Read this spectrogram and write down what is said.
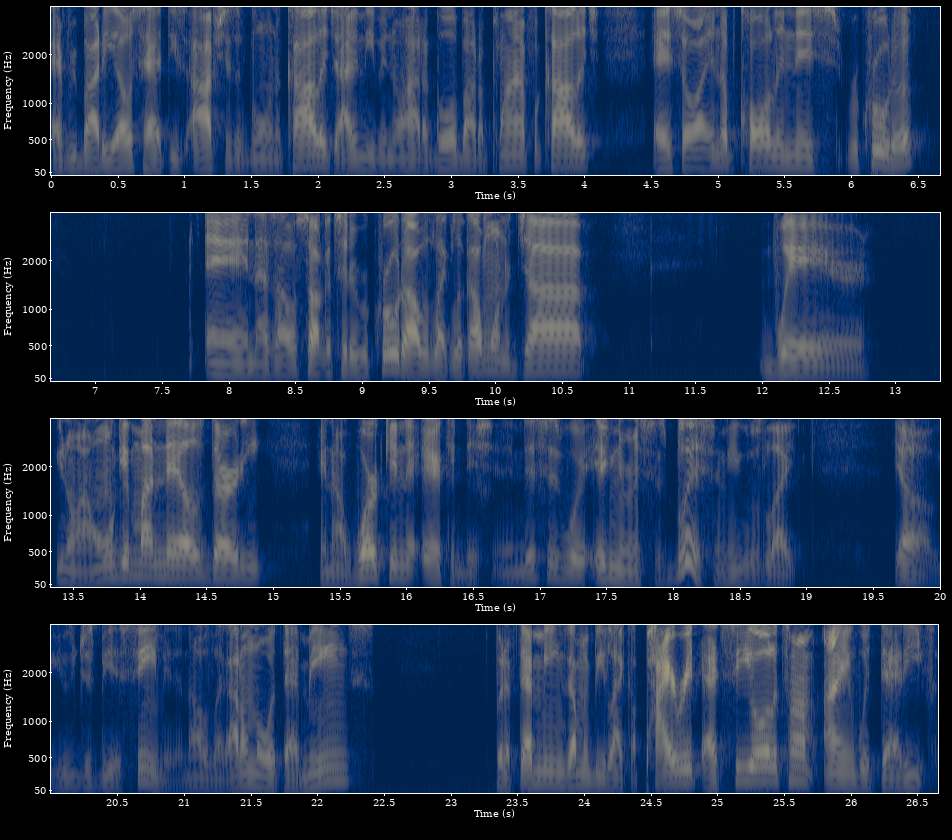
Everybody else had these options of going to college. I didn't even know how to go about applying for college. And so I end up calling this recruiter. And as I was talking to the recruiter, I was like, look, I want a job where, you know, I don't get my nails dirty and I work in the air conditioning. And this is where ignorance is bliss. And he was like, yo, you just be a seaman. And I was like, I don't know what that means. But if that means I'm gonna be like a pirate at sea all the time, I ain't with that either.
